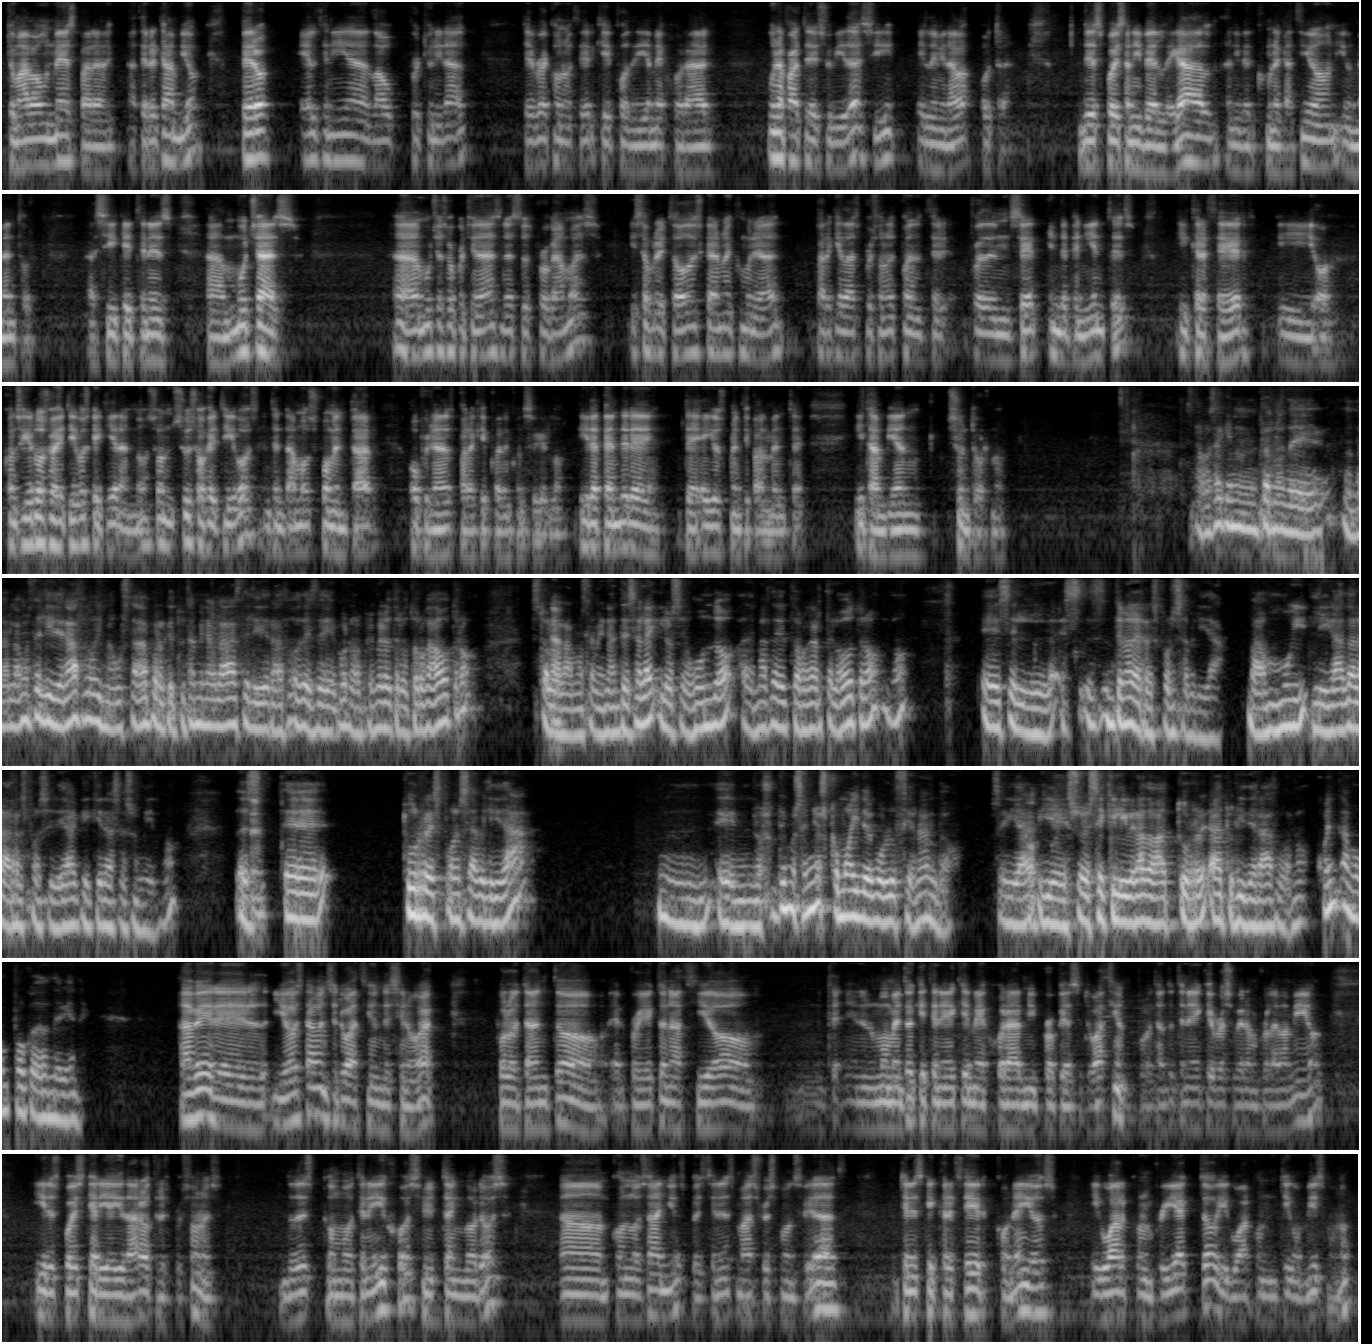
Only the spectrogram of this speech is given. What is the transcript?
Tomaba un mes para hacer el cambio, pero él tenía la oportunidad de reconocer que podía mejorar una parte de su vida si eliminaba otra. Después a nivel legal, a nivel comunicación y un mentor. Así que tienes ah, muchas, ah, muchas oportunidades en estos programas y sobre todo es crear una comunidad para que las personas puedan ser, pueden ser independientes y crecer y conseguir los objetivos que quieran, ¿no? Son sus objetivos, intentamos fomentar oportunidades para que puedan conseguirlo. Y depende de, de ellos principalmente y también su entorno. Estamos aquí en un entorno de, donde hablamos de liderazgo y me gustaba porque tú también hablabas de liderazgo desde, bueno, primero te lo otorga otro, esto lo hablamos también antes, y lo segundo, además de otorgarte lo otro, ¿no? es, el, es, un tema de responsabilidad, va muy ligado a la responsabilidad que quieras asumir, ¿no? Entonces, eh, tu responsabilidad mm, en los últimos años, ¿cómo ha ido evolucionando? y eso es equilibrado a tu, a tu liderazgo, ¿no? Cuéntame un poco de dónde viene. A ver, yo estaba en situación de sin hogar, por lo tanto, el proyecto nació en el momento que tenía que mejorar mi propia situación, por lo tanto, tenía que resolver un problema mío y después quería ayudar a otras personas. Entonces, como tengo hijos, tengo dos, ah, con los años, pues tienes más responsabilidad, tienes que crecer con ellos, igual con un proyecto, igual contigo mismo, ¿no?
